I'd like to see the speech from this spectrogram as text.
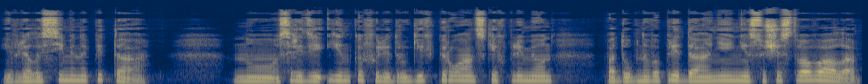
являлась именно Пита, но среди инков или других перуанских племен подобного предания не существовало.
